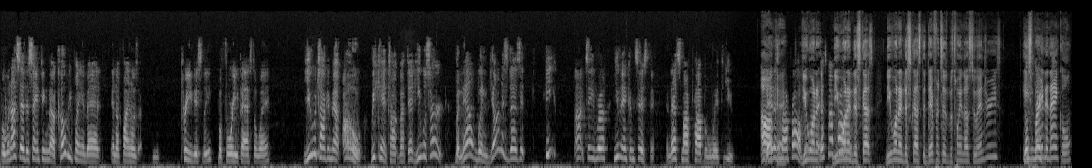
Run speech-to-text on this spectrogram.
But when I said the same thing about Kobe playing bad in the finals previously before he passed away. You were talking about, oh, we can't talk about that. He was hurt. But now when Giannis does it, he, I tell you, bro, you inconsistent, and that's my problem with you. Oh, That is okay. my problem. Do you want to? That's my Do you want to problem. discuss? Do you want to discuss the differences between those two injuries? He What's sprained an ankle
